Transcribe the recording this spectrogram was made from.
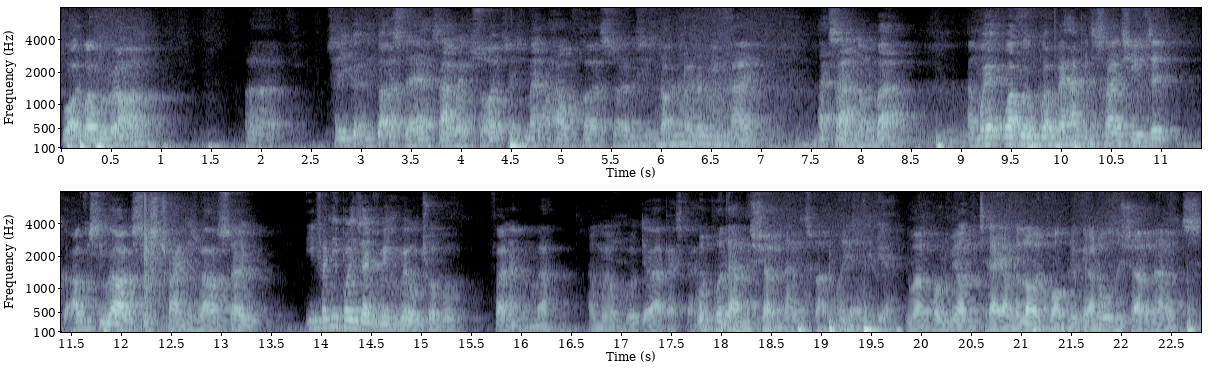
Right. Well, we're on. Uh, so you've got you've got us there. That's our website. So it's mentalhealthfirstservices.co.uk. That's our number. And we're, what, we're, what we're happy to say to you is that obviously we are ASIST trained as well. So if anybody's ever in real trouble, phone that number and we'll we'll do our best to help. We'll put down the show notes, won't we? Yeah. Yeah. We won't probably be on today on the live one, but it'll be on all the show notes.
